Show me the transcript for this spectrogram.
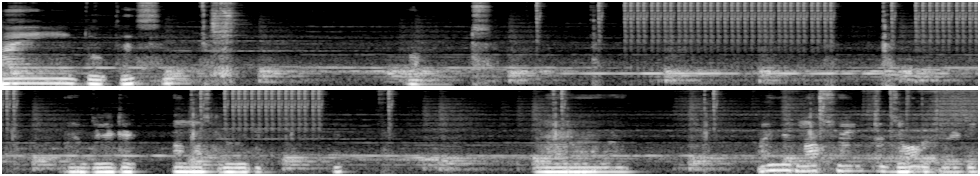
I do this? Um, I have deleted almost everything. Uh, why is it not showing the job ability?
